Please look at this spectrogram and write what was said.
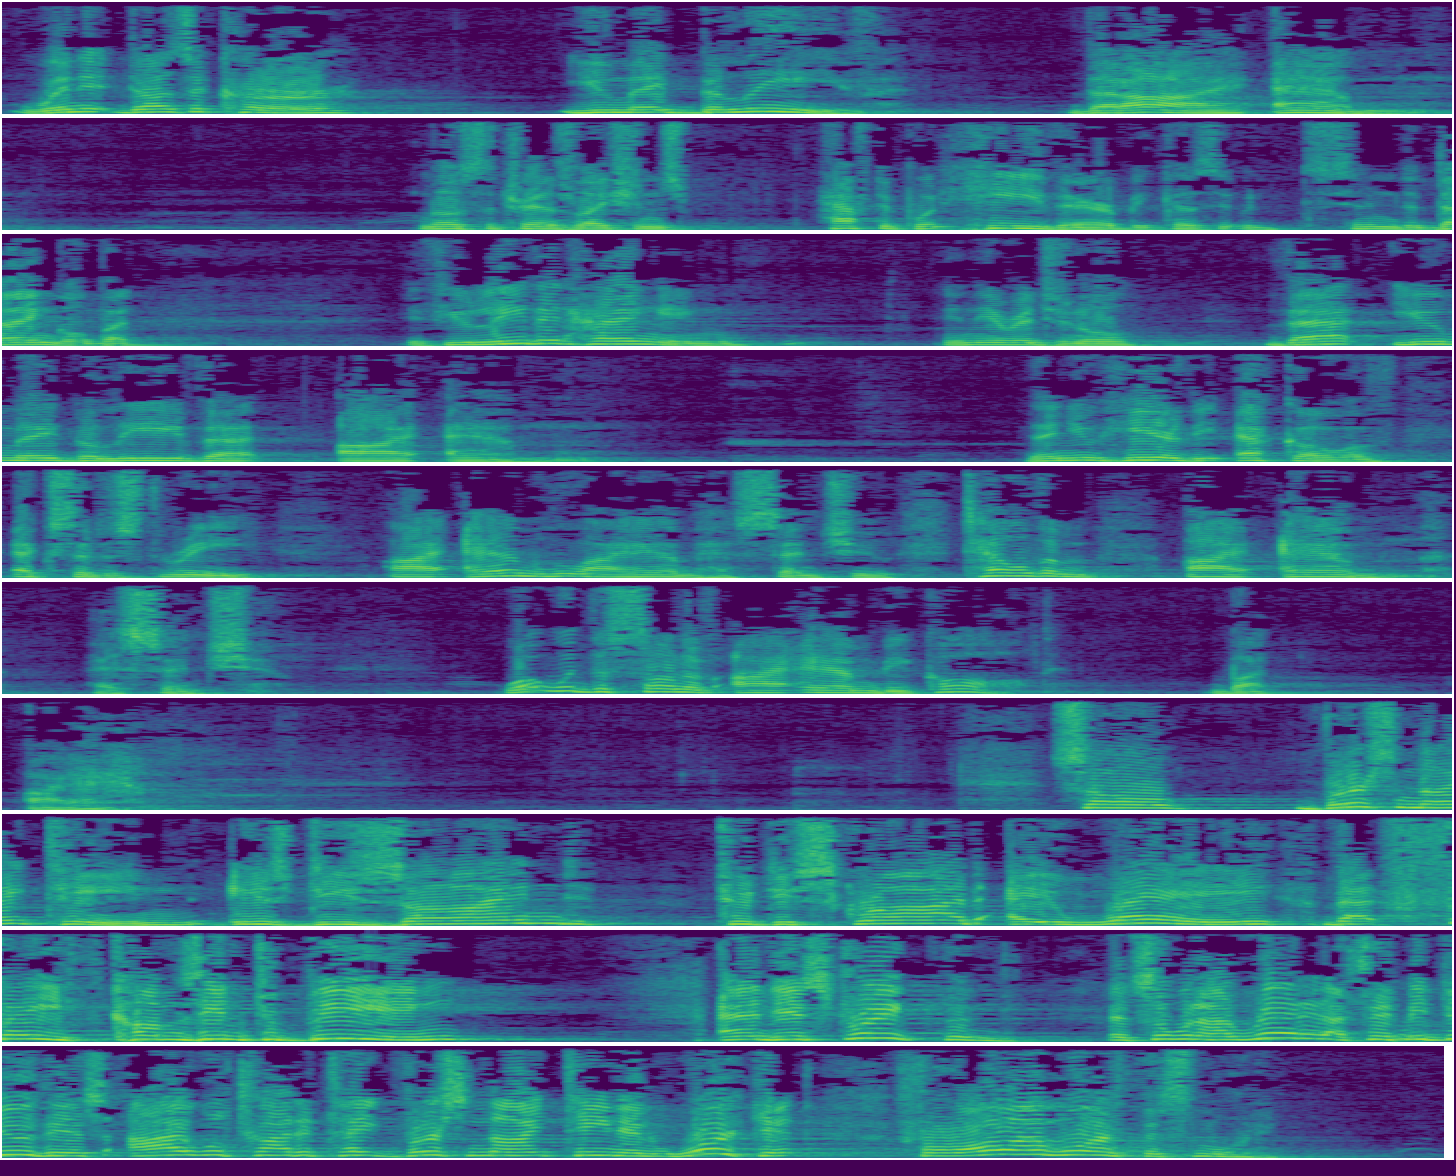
when it does occur, you may believe that I am. Most of the translations have to put he there because it would seem to dangle, but if you leave it hanging in the original, that you may believe that I am. Then you hear the echo of Exodus 3. I am who I am has sent you. Tell them I am has sent you. What would the son of I am be called? But I am. So, verse 19 is designed to describe a way that faith comes into being and is strengthened. And so when I read it, I said, let me do this. I will try to take verse 19 and work it for all I'm worth this morning.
